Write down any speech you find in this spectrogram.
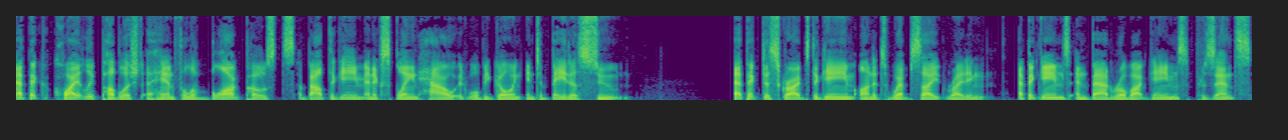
Epic quietly published a handful of blog posts about the game and explained how it will be going into beta soon. Epic describes the game on its website, writing Epic Games and Bad Robot Games presents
